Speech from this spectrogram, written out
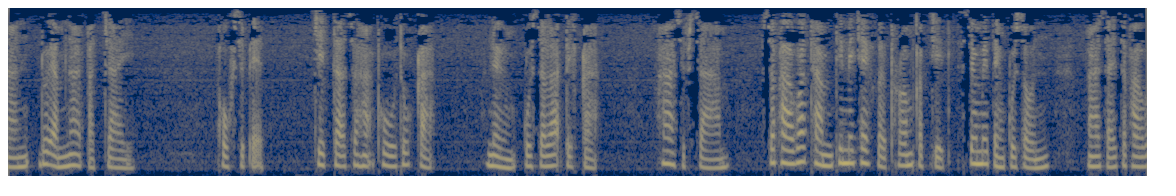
นั้นด้วยอำนาจปัจจัยหกสิบเอ็ดจิตตสหภูทุกะหนึ่งกุศลติกะห้าสิบสาม สภาวธรรมที่ไม่ใช่เกิดพร้อมกับจิต ซึ่งไม่เป็นกุศล อาศัยสภาว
